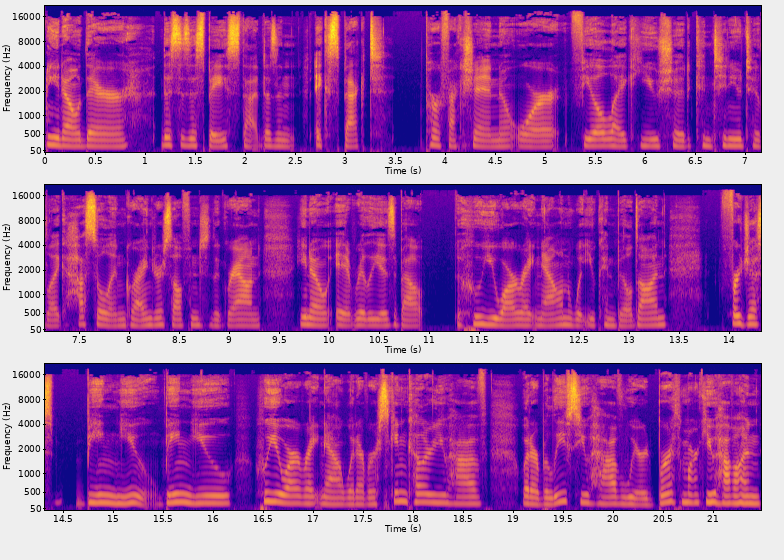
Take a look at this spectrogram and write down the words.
you know, there, this is a space that doesn't expect perfection or feel like you should continue to like hustle and grind yourself into the ground. You know, it really is about who you are right now and what you can build on for just being you, being you, who you are right now, whatever skin color you have, whatever beliefs you have, weird birthmark you have on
